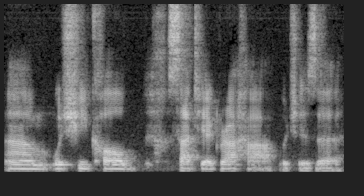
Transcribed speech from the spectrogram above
um, which he called satyagraha which is a,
